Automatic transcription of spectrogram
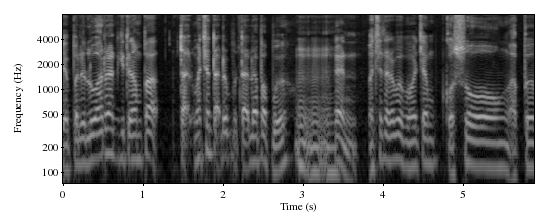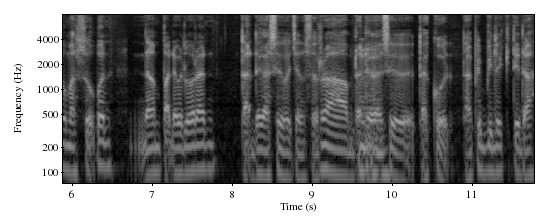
daripada luaran kita nampak tak macam tak ada tak ada apa-apa mm-hmm. kan macam tak ada apa-apa macam kosong apa masuk pun nampak daripada luaran tak ada rasa macam seram tak ada mm. rasa takut tapi bila kita dah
